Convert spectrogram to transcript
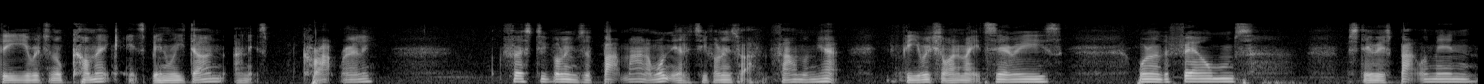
the original comic. It's been redone and it's crap really. First two volumes of Batman. I want the other two volumes, but I haven't found them yet. The original animated series. One of the films. Mysterious Batwoman.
